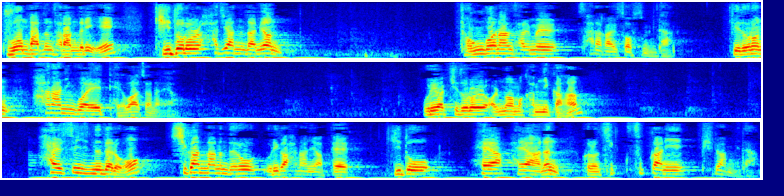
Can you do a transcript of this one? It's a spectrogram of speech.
구원받은 사람들이 기도를 하지 않는다면 경건한 삶을 살아갈 수 없습니다. 기도는 하나님과의 대화잖아요. 우리가 기도를 얼마만큼 합니까? 할 수 있는 대로, 시간 나는 대로 우리가 하나님 앞에 기도해야 해야, 해야 하는 그런 습관이 필요합니다.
